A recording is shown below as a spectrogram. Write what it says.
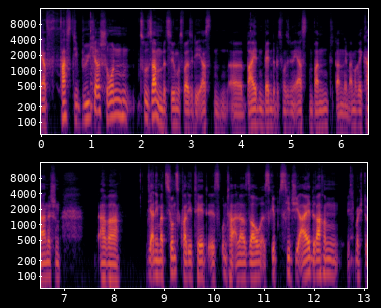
er fasst die Bücher schon zusammen, beziehungsweise die ersten äh, beiden Bände, beziehungsweise den ersten Band dann im amerikanischen. Aber die Animationsqualität ist unter aller Sau. Es gibt CGI-Drachen. Ich möchte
